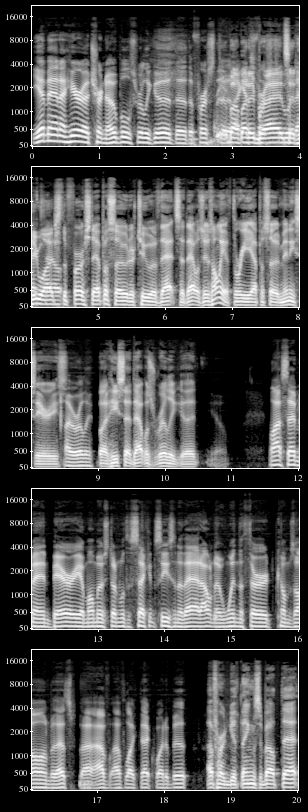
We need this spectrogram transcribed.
Yeah, man. I hear uh, Chernobyl's really good. The the first uh, I guess first two of that's out. the first episode or two of that. Said that was it was only a three episode miniseries, Oh, really? but he said that was really good. Well, I said, man, Barry. I'm almost done with the second season of that. I don't know when the third comes on, but that's I, I've I've liked that quite a bit. I've heard good things about that.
